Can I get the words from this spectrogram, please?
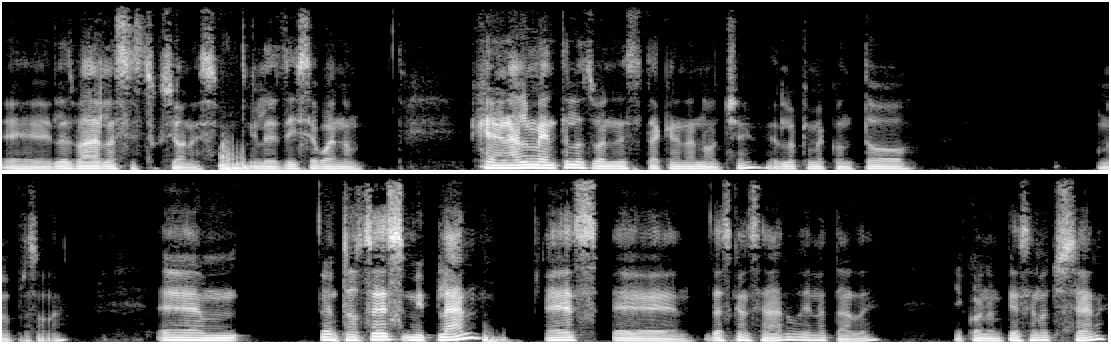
eh, les va a dar las instrucciones. Y les dice, bueno, generalmente los duendes atacan en la noche, es lo que me contó una persona. Em, entonces, mi plan es eh, descansar hoy en la tarde y cuando empiece a anochecer,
